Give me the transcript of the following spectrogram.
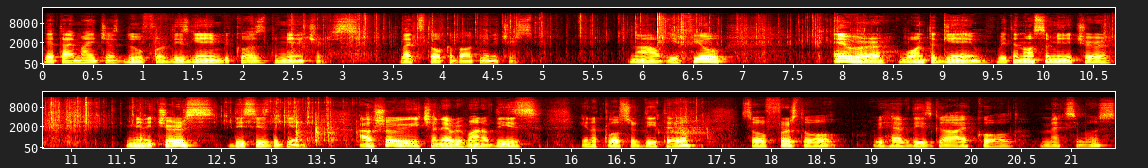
that I might just do for this game because the miniatures let's talk about miniatures now if you ever want a game with an awesome miniature miniatures this is the game I'll show you each and every one of these in a closer detail so first of all we have this guy called Maximus.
